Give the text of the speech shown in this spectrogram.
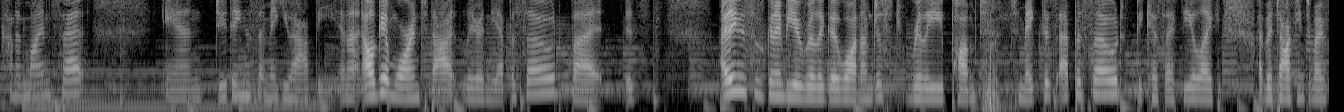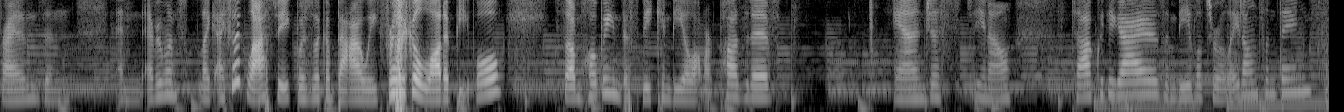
kind of mindset and do things that make you happy. And I'll get more into that later in the episode, but it's I think this is going to be a really good one. I'm just really pumped to make this episode because I feel like I've been talking to my friends and and everyone's like I feel like last week was like a bad week for like a lot of people. So I'm hoping this week can be a lot more positive and just, you know, talk with you guys and be able to relate on some things.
